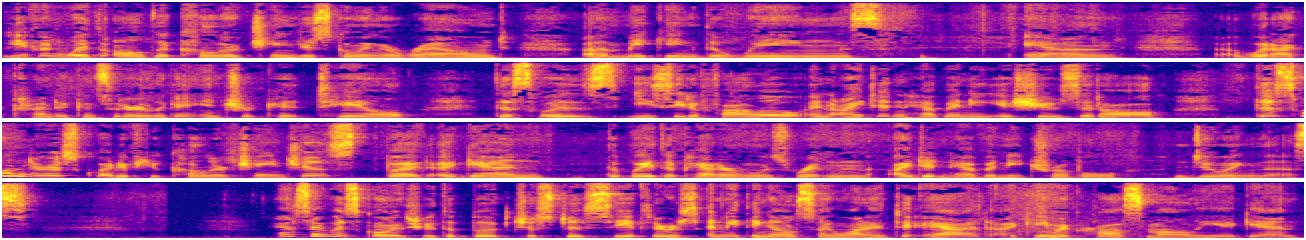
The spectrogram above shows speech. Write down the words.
even with all the color changes going around, uh, making the wings and what I kind of consider like an intricate tail, this was easy to follow and I didn't have any issues at all. This one, there is quite a few color changes, but again, the way the pattern was written, I didn't have any trouble doing this. As I was going through the book just to see if there was anything else I wanted to add, I came across Molly again.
